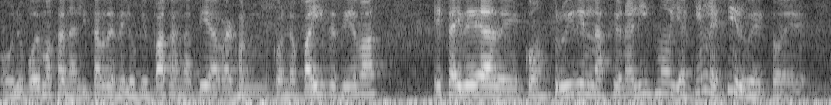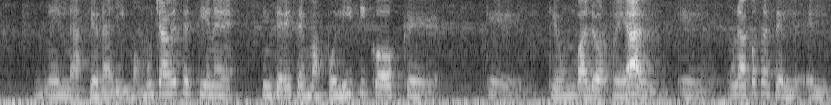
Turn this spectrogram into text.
o lo podemos analizar desde lo que pasa en la tierra con, con los países y demás, esta idea de construir el nacionalismo y a quién le sirve esto de, del nacionalismo. Muchas veces tiene intereses más políticos que, un valor real. Eh, una cosa es el,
